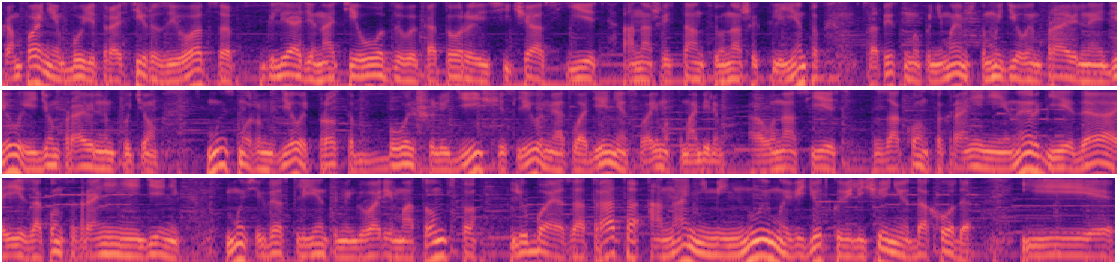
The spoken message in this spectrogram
Компания будет расти, развиваться, глядя на те отзывы, которые сейчас есть о нашей станции у наших клиентов. Соответственно, мы понимаем, что мы делаем правильное дело и идем правильным путем. Мы сможем сделать просто больше людей счастливыми от владения своим автомобилем. А у нас есть закон сохранения энергии, да, и закон сохранения денег. Мы всегда с клиентами говорим, говорим о том, что любая затрата, она неминуемо ведет к увеличению дохода. И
